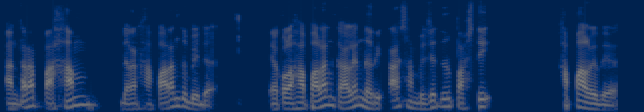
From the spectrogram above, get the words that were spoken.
antara paham dengan hafalan tuh beda. Ya kalau hafalan kalian dari A sampai Z itu pasti hafal gitu ya.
